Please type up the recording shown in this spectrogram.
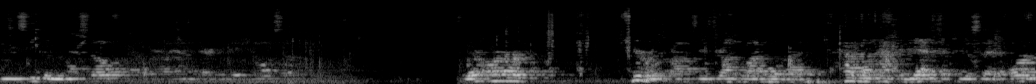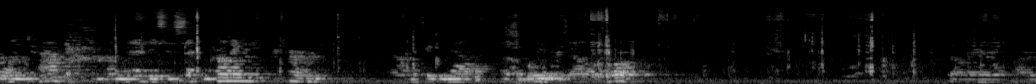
and receive you to myself, where I am, there you may be also. So there are numerous prophecies throughout the Bible that have not happened yet, that Jesus said are going to happen. And one of them his second coming, return, uh, taking out of the believers out of the world. So there are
